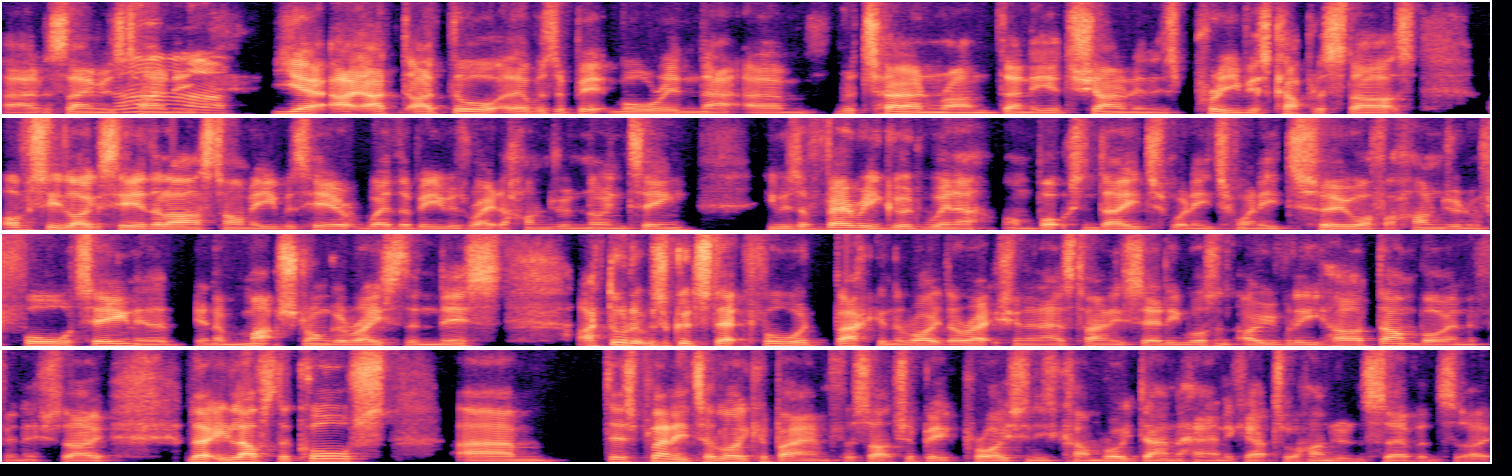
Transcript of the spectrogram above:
uh, the same as Tony. Ah. Yeah, I, I, I thought there was a bit more in that um, return run than he had shown in his previous couple of starts. Obviously, likes here the last time he was here at Wetherby, he was rated 119. He was a very good winner on Boxing Day 2022 off 114 in a, in a much stronger race than this. I thought it was a good step forward back in the right direction. And as Tony said, he wasn't overly hard done by in the finish. So, look, he loves the course. Um, there's plenty to like about him for such a big price, and he's come right down the handicap to 107. So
